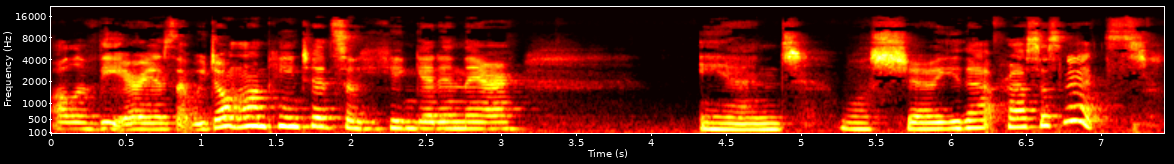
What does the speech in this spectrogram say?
all of the areas that we don't want painted so he can get in there and we'll show you that process next.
